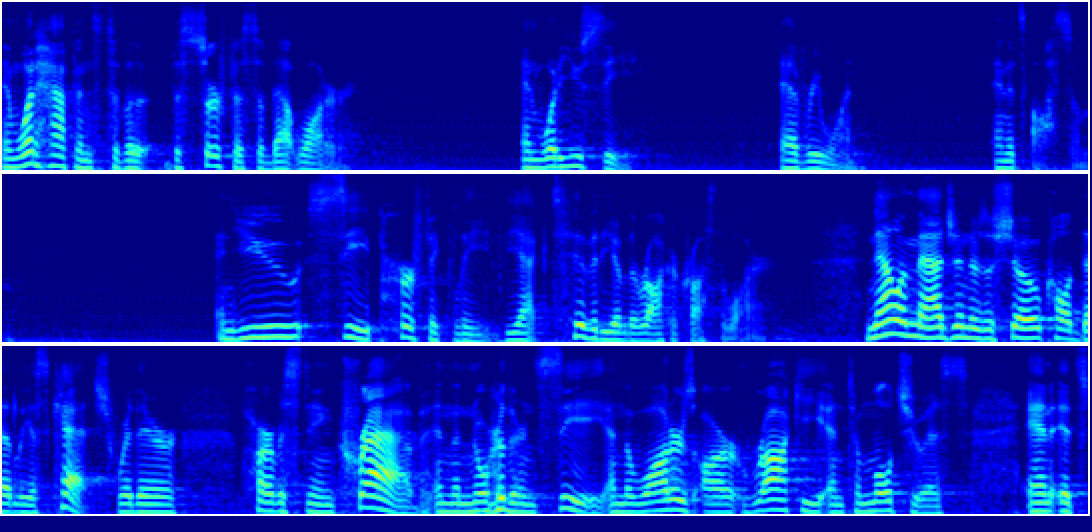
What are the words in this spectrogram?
And what happens to the, the surface of that water? And what do you see? Everyone. And it's awesome. And you see perfectly the activity of the rock across the water. Now imagine there's a show called Deadliest Catch where they're harvesting crab in the northern sea, and the waters are rocky and tumultuous, and it's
